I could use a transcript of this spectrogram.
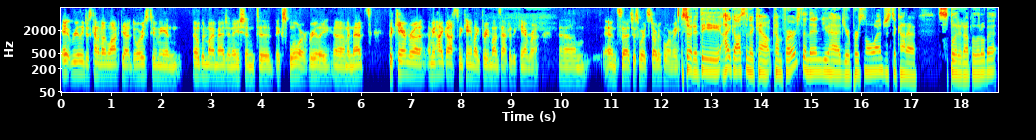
it really just kind of unlocked the outdoors to me and opened my imagination to explore really. Um, and that's the camera, I mean, Hike Austin came like three months after the camera. Um, and so that's just where it started for me. So did the Hike Austin account come first and then you had your personal one just to kind of split it up a little bit?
